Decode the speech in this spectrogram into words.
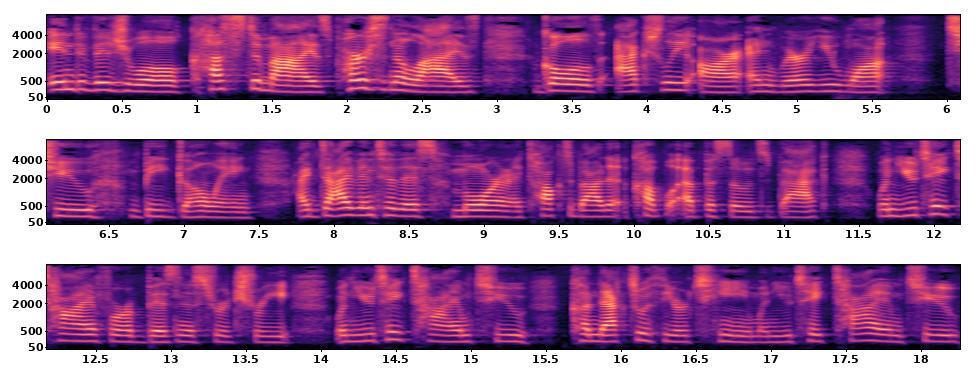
individual, customized, personalized goals actually are and where you want to be going. I dive into this more and I talked about it a couple episodes back. When you take time for a business retreat, when you take time to connect with your team, when you take time to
